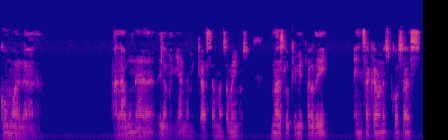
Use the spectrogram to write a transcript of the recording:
como a la a la una de la mañana a mi casa más o menos, más lo que me tardé en sacar unas cosas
